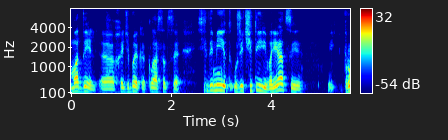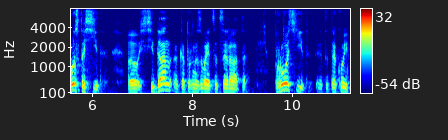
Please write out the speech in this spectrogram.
модель э, хэтчбека класса C. SID имеет уже четыре вариации, просто SID. Э, седан, который называется Церата. Pro SID, это такой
